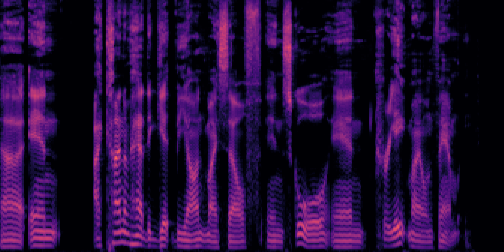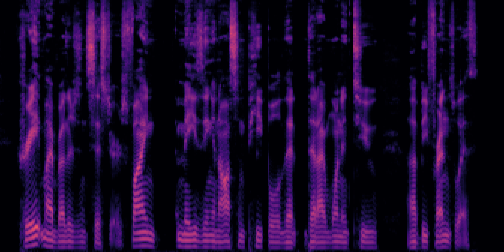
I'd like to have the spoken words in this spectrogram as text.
Uh, and I kind of had to get beyond myself in school and create my own family, create my brothers and sisters, find amazing and awesome people that that I wanted to uh, be friends with.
